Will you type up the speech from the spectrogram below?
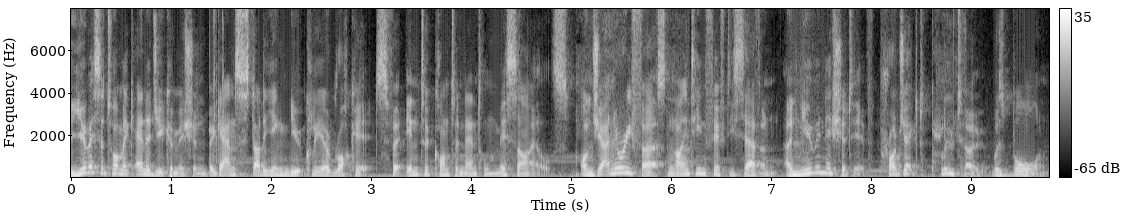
the US Atomic Energy Commission began studying nuclear rockets for intercontinental missiles. On January 1, 1957, a new initiative, Project Pluto, was born.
